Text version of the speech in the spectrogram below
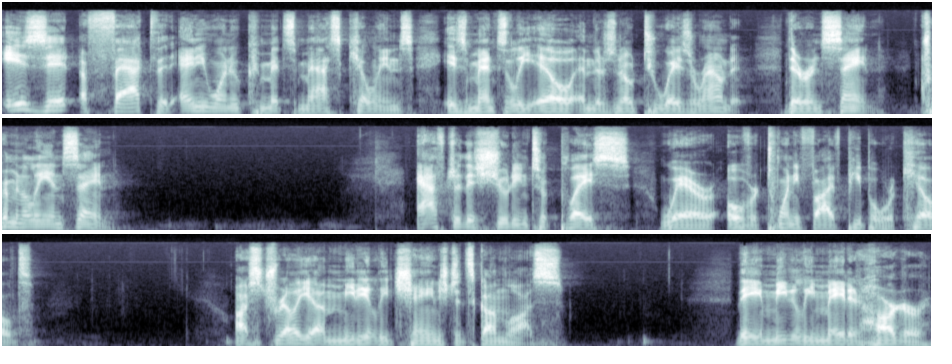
Is it a fact that anyone who commits mass killings is mentally ill and there's no two ways around it? They're insane, criminally insane. After this shooting took place, where over 25 people were killed, Australia immediately changed its gun laws. They immediately made it harder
